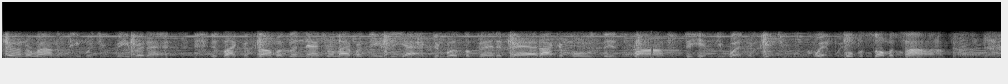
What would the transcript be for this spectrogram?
turn around and see what you beavin' at. It's like the summer's a natural aphrodisiac. And with a pen and pad, I compose this rhyme to hit you and to get you equipped for the summertime.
